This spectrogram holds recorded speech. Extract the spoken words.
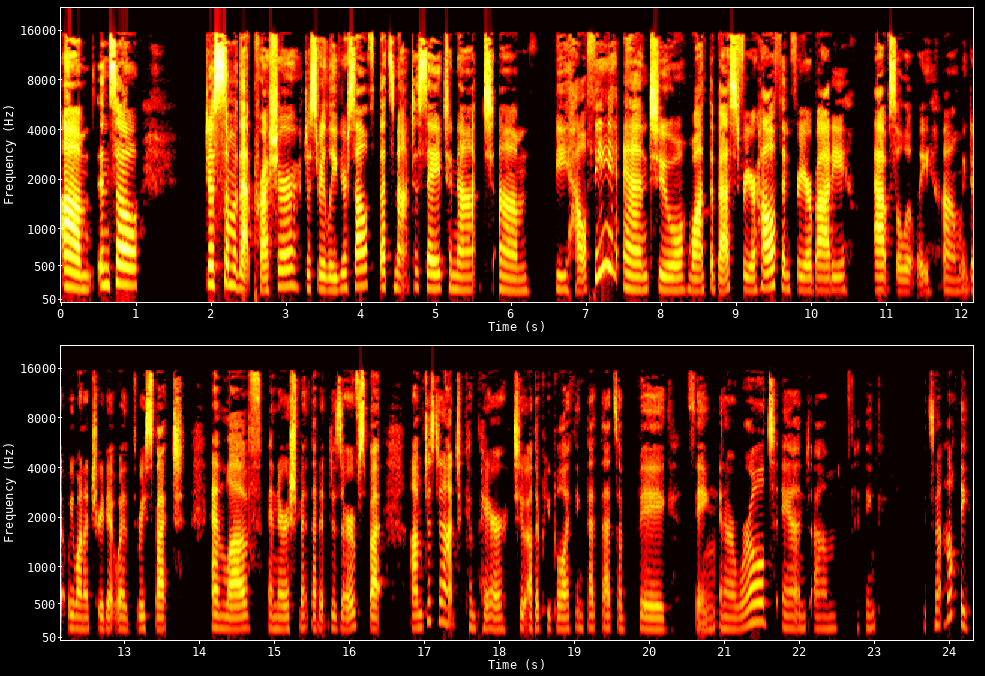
Um and so just some of that pressure just relieve yourself. That's not to say to not um be healthy and to want the best for your health and for your body. Absolutely. Um, we, do, we want to treat it with respect and love and nourishment that it deserves. But um, just not to compare to other people. I think that that's a big thing in our world. And um, I think it's not healthy.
